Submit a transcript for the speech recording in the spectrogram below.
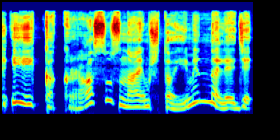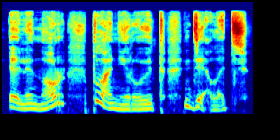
и как раз узнаем, что именно леди Эленор планирует делать».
